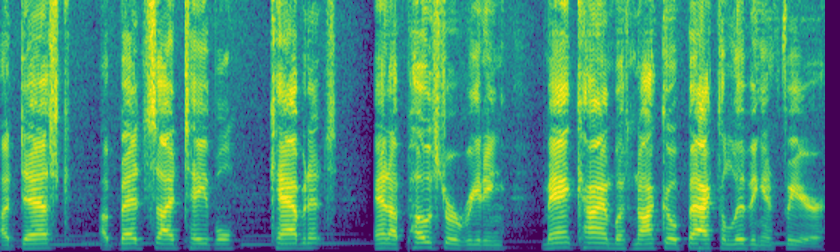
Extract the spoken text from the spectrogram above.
a desk, a bedside table, cabinets, and a poster reading, Mankind must not go back to living in fear.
